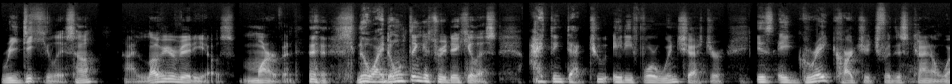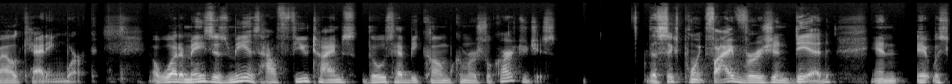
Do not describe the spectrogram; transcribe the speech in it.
Ridiculous, huh? I love your videos, Marvin. no, I don't think it's ridiculous. I think that 284 Winchester is a great cartridge for this kind of wildcatting work. What amazes me is how few times those have become commercial cartridges. The 6.5 version did, and it was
